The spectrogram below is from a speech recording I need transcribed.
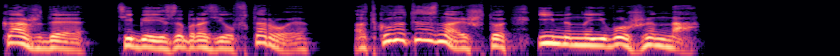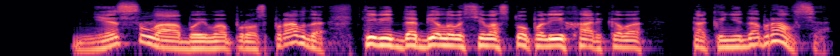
каждое тебе изобразил второе. Откуда ты знаешь, что именно его жена? Не слабый вопрос, правда? Ты ведь до Белого Севастополя и Харькова так и не добрался.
